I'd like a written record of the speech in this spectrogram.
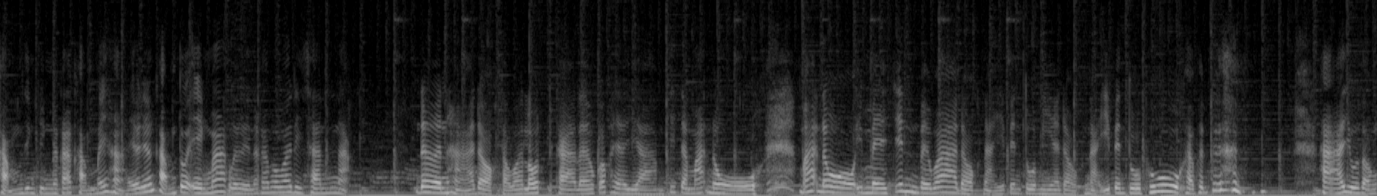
ขำจริง ๆ นะคะขำไม่หายเรื่องขำตัวเองมากเลยนะคะ เพราะว่าดิฉันหนัก เดินหาดอกเสาวรสค่ะ แล้วก็พยายามที่จะมโน มโน imagine ไปว่าดอกไหนเป็นตัวเมียดอกไหนเป็นตัวผู้ค่ะเพื่อนๆ หาอยู่สอง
